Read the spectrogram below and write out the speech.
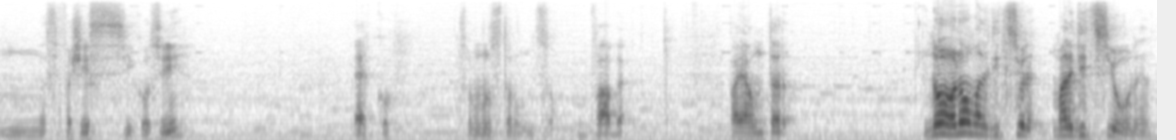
Mm, se facessi così... Ecco, sono uno stronzo. Vabbè. Vai Hunter. No, no, maledizione. Maledizione.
